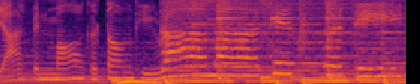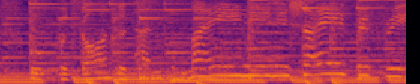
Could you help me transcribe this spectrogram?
อยากเป็นหมอก็ต้องที่รามาธิบดีอุปกรณ์ก็ทันสมัยมีให้ใช้ฟรี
